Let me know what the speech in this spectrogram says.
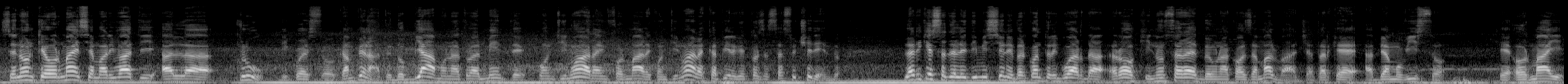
Se non che ormai siamo arrivati al clou di questo campionato e dobbiamo naturalmente continuare a informare, continuare a capire che cosa sta succedendo. La richiesta delle dimissioni per quanto riguarda Rocchi non sarebbe una cosa malvagia perché abbiamo visto che ormai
